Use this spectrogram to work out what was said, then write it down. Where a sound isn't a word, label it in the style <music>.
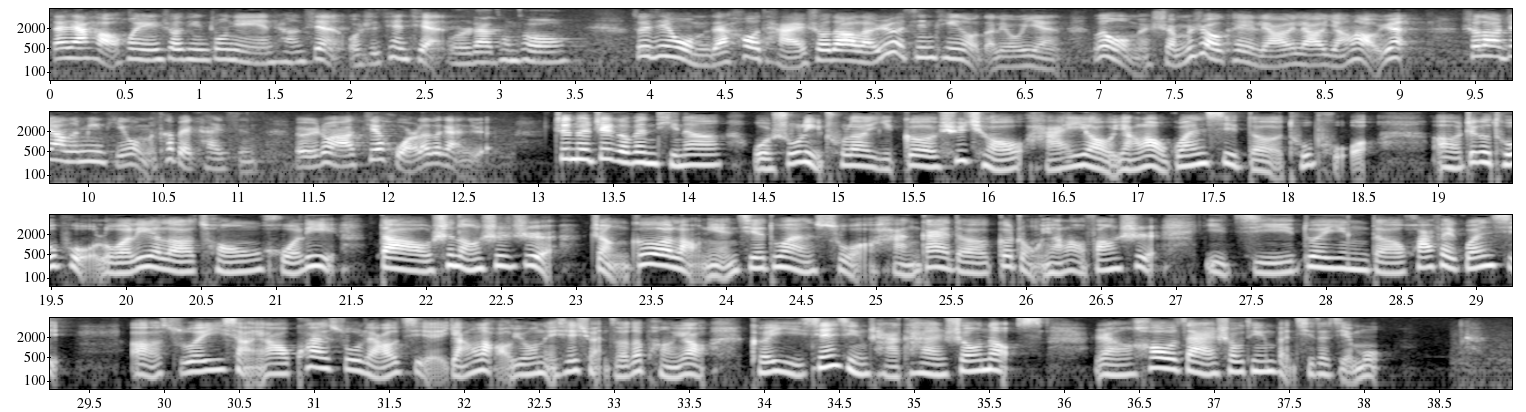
大家好，欢迎收听中年延长线，我是倩倩，我是大聪聪。最近我们在后台收到了热心听友的留言，问我们什么时候可以聊一聊养老院。收到这样的命题，我们特别开心，有一种要接活了的感觉。针对这个问题呢，我梳理出了一个需求还有养老关系的图谱。呃，这个图谱罗列了从活力到失能失智整个老年阶段所涵盖的各种养老方式以及对应的花费关系。呃，所以想要快速了解养老有哪些选择的朋友，可以先行查看 show notes，然后再收听本期的节目。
